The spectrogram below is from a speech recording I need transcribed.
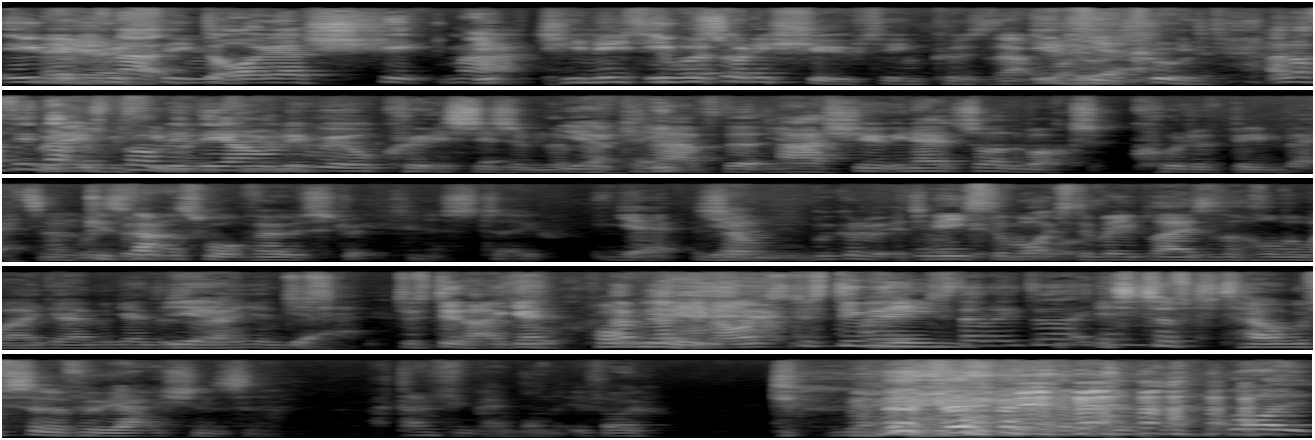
even in that Everything- dire shit He, match. he needs to was work a- on his shooting because that He wasn't does. good. And I think But that was everything probably went the through only it. real criticism that we can have that our shooting outside the box could have been better. We Because could have- that's what they're restricting us to. yeah, Yeah. so we could have. He needs to watch the replays of the Hull away game again, doesn't Yeah. he? And just, Yeah. just do that again. Probably That'd be is. nice. Just do I it. mean, just do that do that again. It's tough to tell with some of the reactions. I don't think they want it though. like,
